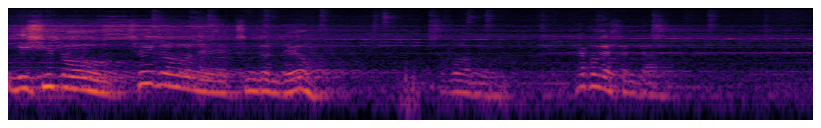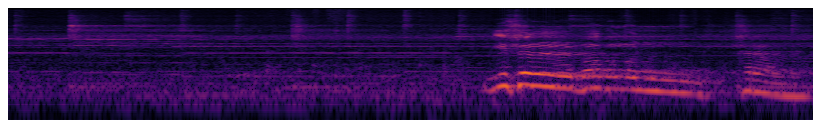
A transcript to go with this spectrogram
이 시도 최근에 진 건데요. 한번 해보겠습니다. 이슬 먹으면 사랑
